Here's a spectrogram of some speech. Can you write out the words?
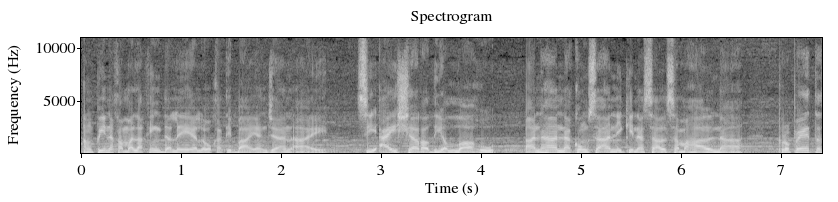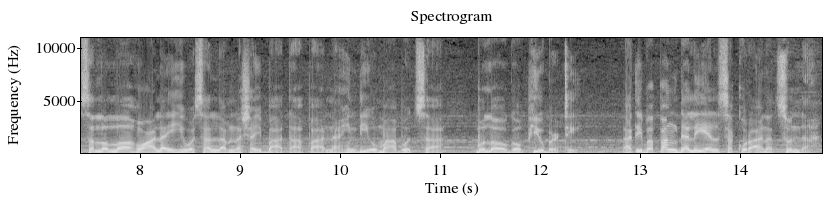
Ang pinakamalaking dalil o katibayan dyan ay si Aisha radiyallahu anha na kung saan ikinasal sa mahal na propeta sallallahu alaihi wasallam na siya'y bata pa na hindi umabot sa bulog o puberty. At iba pang dalil sa Quran at Sunnah.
